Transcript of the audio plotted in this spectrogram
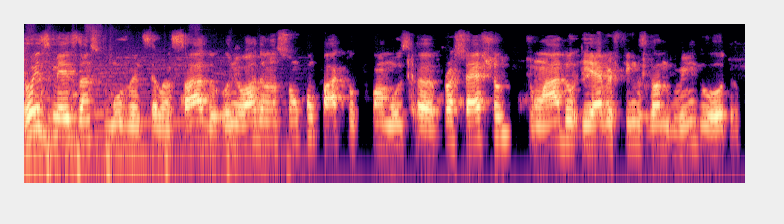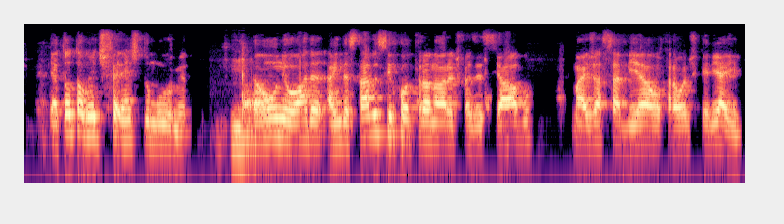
dois meses antes do Movement ser lançado, o New Order lançou um compacto com a música Procession, de um lado, e Everything's Gone Green, do outro, que é totalmente diferente do Movement. Então, o New Order ainda estava se encontrando na hora de fazer esse álbum, mas já sabia para onde queria ir.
